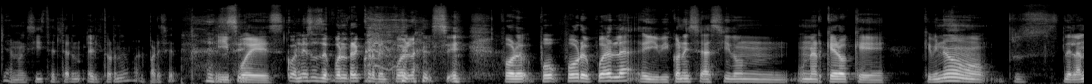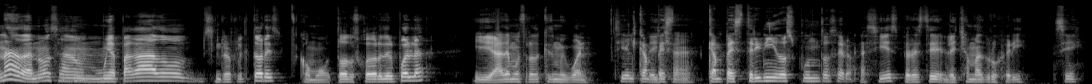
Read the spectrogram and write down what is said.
Ya no existe el, tor- el torneo, al parecer. Y Sí. pues Con eso se fue el récord del Puebla. sí, pobre, po- pobre Puebla. Y Viconis ha sido un, un arquero que, que vino pues, de la nada, ¿no? O sea, muy apagado, sin reflectores, como todos los jugadores del Puebla. Y ha demostrado que es muy bueno. Sí, el Campes- echa- Campestrini 2.0. Así es, pero este le echa más brujería. Sí.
